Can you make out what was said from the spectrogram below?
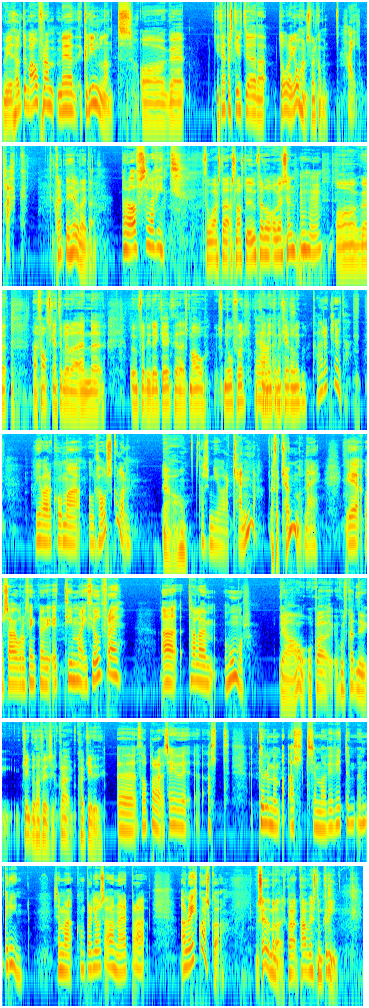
Við höldum áfram með Greenland og uh, í þetta skiptið er að Dóra Jóhans, velkomin. Hæ, takk. Hvernig hefur það í dag? Bara ofsalega fínt. Þú varst að slástu umferð og vesinn Mm og uh, það er fátt skemmtilegra en uh, umferð í Reykjavík þegar það er smá snjóföl, þá Já. kann ekki að kera lengur. Hvað röggl er þetta? Ég var að koma úr háskólanum, Já, þar sem ég var að kenna. ætla að kenna? Nei, ég og Saga vorum fengnar í eitt tíma í þjóðfræði að tala um húmor. Já, og veist, hvernig gengur það fyrir sig? Hva, hvað gerir þið? Uh, þá bara segjum við allt, tölum um allt sem við vitum um grín. Sem kom bara í ljós að hana er bara alveg eitthvað sko. Segðu mér aðeins, hvað, hvað veist um grín?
